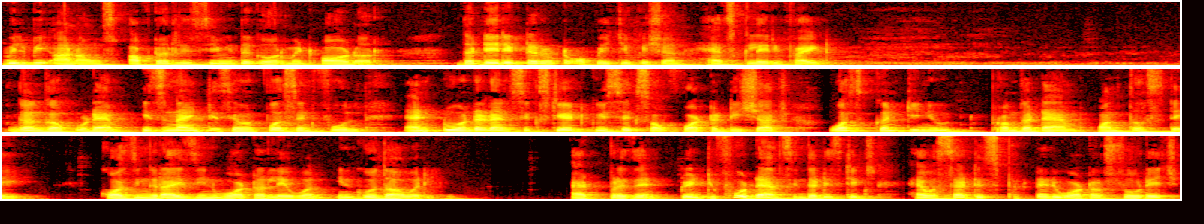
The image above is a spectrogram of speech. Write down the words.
will be announced after receiving the government order. The Directorate of Education has clarified. Gangapur Dam is 97% full and 268 cusecs of water discharge was continued from the dam on Thursday, causing rise in water level in Godavari. At present, 24 dams in the district have a satisfactory water storage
